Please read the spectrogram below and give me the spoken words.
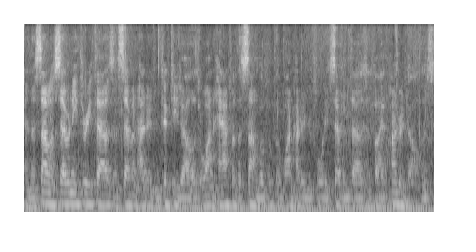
and the sum of $73,750, one half of the sum of the $147,500,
